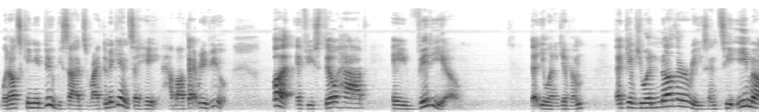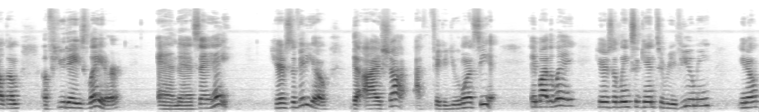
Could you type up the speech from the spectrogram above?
What else can you do besides write them again? Say, hey, how about that review? But if you still have a video that you want to give them, that gives you another reason to email them a few days later and then say, hey, here's the video that I shot. I figured you would want to see it. Hey, by the way, here's the links again to review me, you know,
